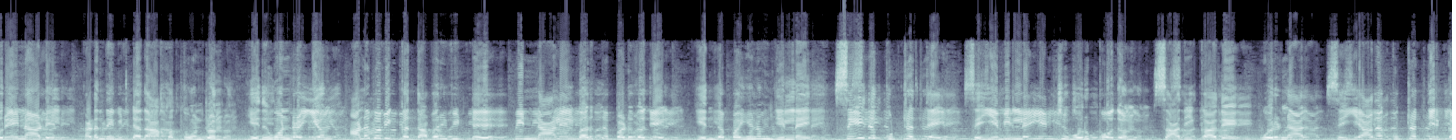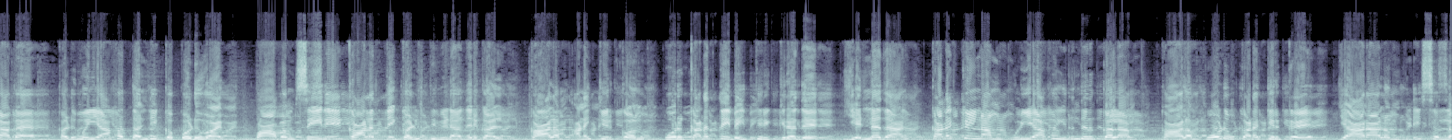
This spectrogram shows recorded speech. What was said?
ஒரே நாளில் கடந்து விட்டதாக தோன்றும். எது ஒன்றையும் அனுபவிக்க தவறிவிட்டு பின் நாளில் வருத்தப்படுவதில் எந்த பயனும் இல்லை. செய்த குற்றத்தை செய்யவில்லை என்று ஒருபோதும் சாதிக்காதே. ஒரு நாள் செய்யாத குற்றத்திற்காக கடுமையாக தண்டிக்கப்படுவாய். பாவம் செய்தே காலத்தை கழித்து விடாதீர்கள் காலம் அனைத்திற்கும் ஒரு கணத்தை வைத்திருக்கிறது. என்னதான் கணக்கில் நாம் புலியாக இருந்திருக்கலாம். காலம் போடும் கணக்கிற்கு யாராலும் விடை சொல்ல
